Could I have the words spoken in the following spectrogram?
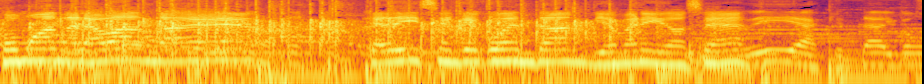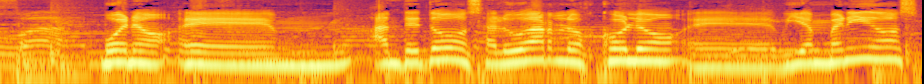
¿Cómo anda la banda, eh? ¿Qué dicen? ¿Qué cuentan? Bienvenidos, eh. Buenos días, ¿qué tal? ¿Cómo va? Bueno, eh, ante todo saludarlos, Colo. eh, bienvenidos.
